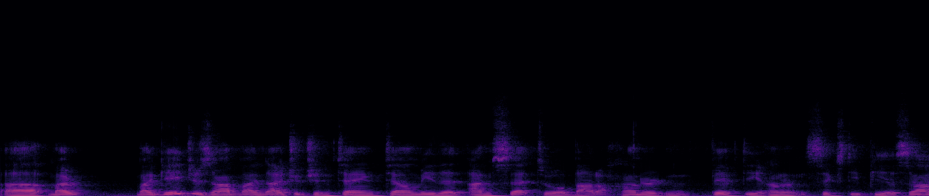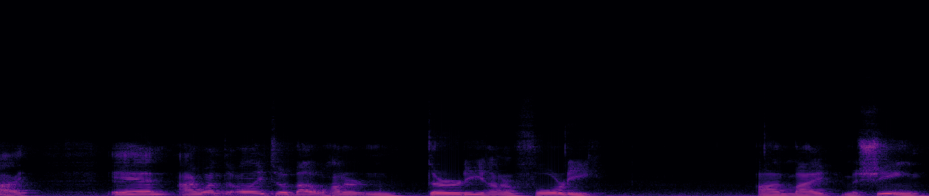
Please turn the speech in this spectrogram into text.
Uh, my my gauges on my nitrogen tank tell me that I'm set to about 150, 160 psi, and I went only to about 130, 140 on my machine,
